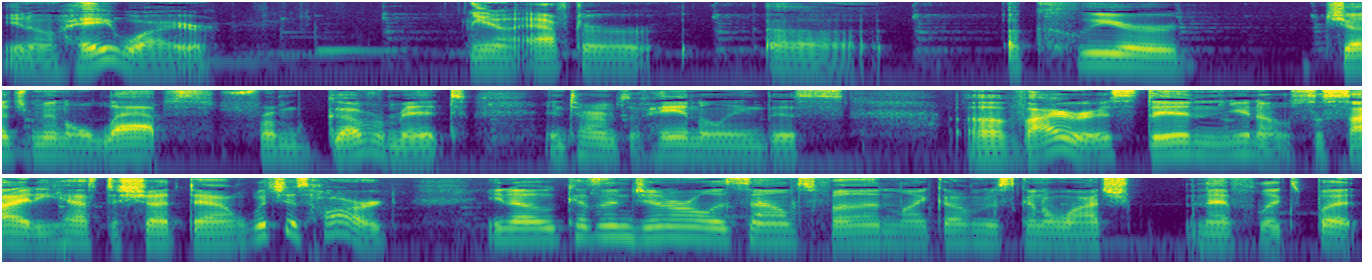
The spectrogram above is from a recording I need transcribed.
you know, haywire. You know, after uh, a clear judgmental lapse from government in terms of handling this uh, virus, then, you know, society has to shut down, which is hard, you know, because in general it sounds fun. Like, I'm just going to watch Netflix, but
